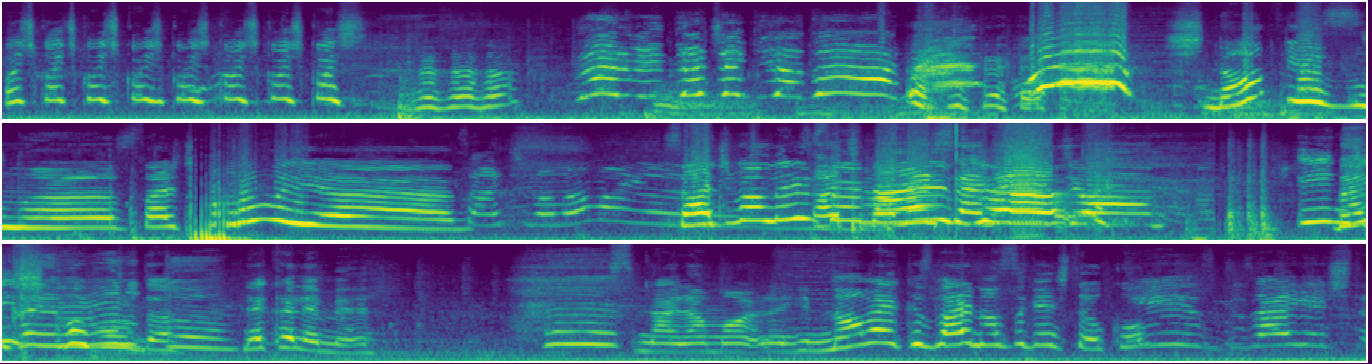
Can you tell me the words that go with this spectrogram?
koş. Koş koş koş koş koş koş koş koş. Video çekiyordun. Şş, ne yapıyorsunuz? Saçmalamayın. Saçmalamayın. Saçmalayın Saçmalayın Ben İniş kalemimi kovuldu. unuttum. Ne kalemi? Bismillahirrahmanirrahim. Ne haber kızlar? Nasıl geçti okul? İyiyiz, güzel geçti.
